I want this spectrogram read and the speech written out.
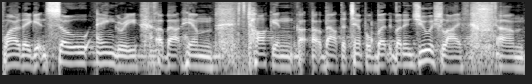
why are they getting so angry about him talking uh, about the temple, but, but in Jewish life, um,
